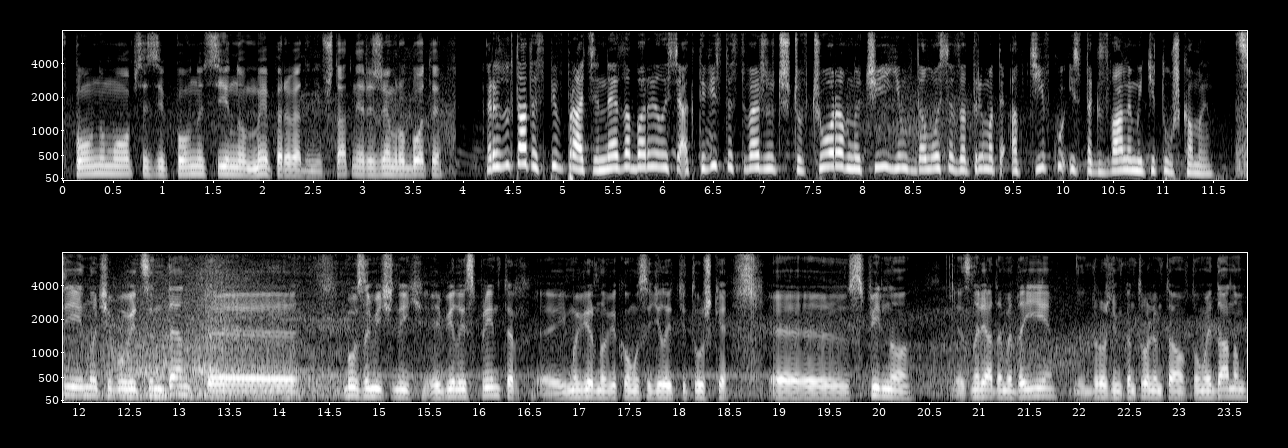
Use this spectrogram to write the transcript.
в повному обсязі, повноцінно. Ми переведені в штатний режим роботи. Результати співпраці не забарилися. Активісти стверджують, що вчора вночі їм вдалося затримати автівку із так званими тітушками. Цієї ночі був інцидент, е, був замічений білий спринтер, е, ймовірно, в якому сиділи тітушки, е, спільно з нарядами ДАІ, дорожнім контролем та автомайданом.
